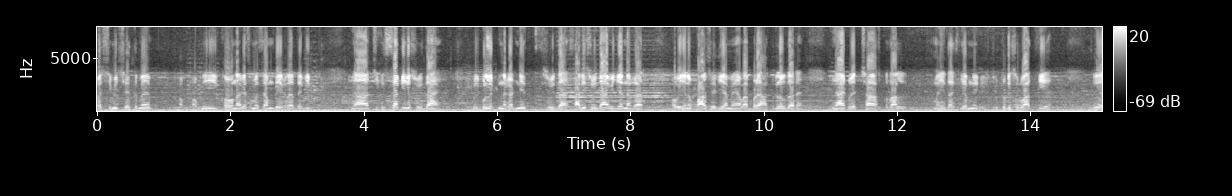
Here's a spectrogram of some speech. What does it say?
पश्चिमी क्षेत्र में अभी कोरोना के समय से हम देख रहे थे कि यहाँ चिकित्सा की जो सुविधा है, बिल्कुल एक नगण्य सुविधा है। सारी सुविधाएँ विजयनगर और विजयनगर पास एरिया में बड़े हॉस्पिटल उधर है। यहाँ कोई अच्छा अस्पताल नहीं था इसलिए हमने एक छोटी शुरुआत की है। तो ये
